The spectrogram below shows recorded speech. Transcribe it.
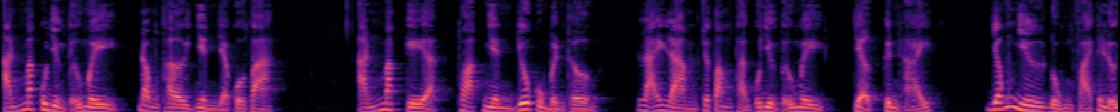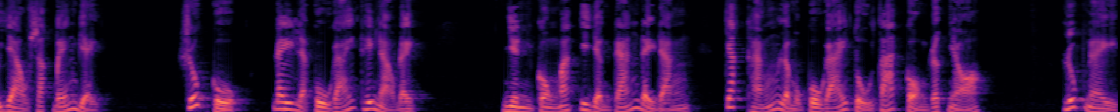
Ánh mắt của Dương Tử Mi đồng thời nhìn vào cô ta. Ánh mắt kia thoạt nhìn vô cùng bình thường, lại làm cho tâm thần của Dương Tử Mi chợt kinh hãi, giống như đụng phải cái lưỡi dao sắc bén vậy. Rốt cuộc, đây là cô gái thế nào đây? Nhìn con mắt với dần trán đầy đặn, chắc hẳn là một cô gái tuổi tác còn rất nhỏ. Lúc này,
